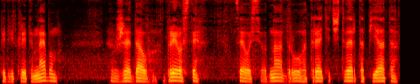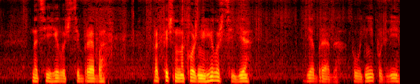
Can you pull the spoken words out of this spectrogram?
під відкритим небом вже дав прирости. Це ось одна, друга, третя, четверта, п'ята на цій гілочці бреба. Практично на кожній гілочці є, є бреба. По одній, по дві.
